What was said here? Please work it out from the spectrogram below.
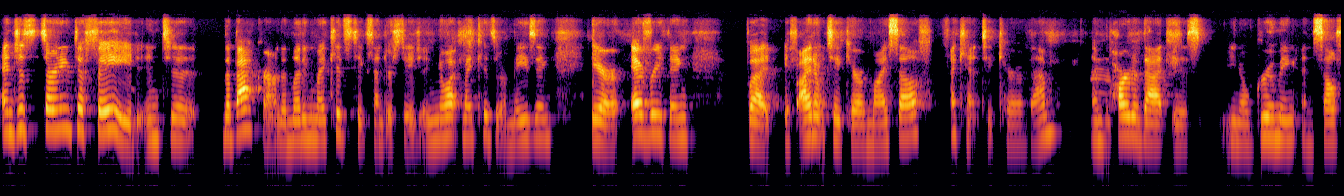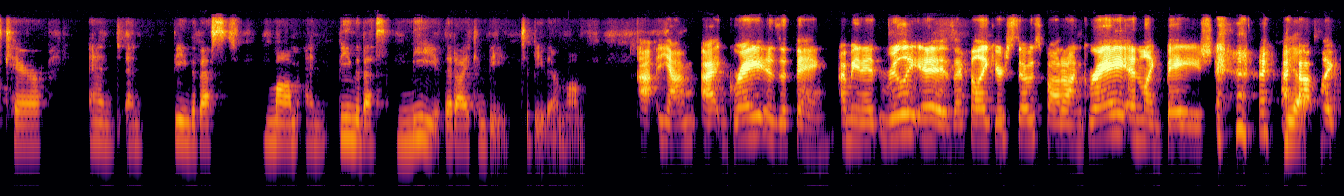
and just starting to fade into the background and letting my kids take center stage. And you know what? My kids are amazing. They are everything. But if I don't take care of myself, I can't take care of them. And mm-hmm. part of that is, you know, grooming and self-care and and being the best mom and being the best me that I can be to be their mom. Uh, yeah, I, gray is a thing. I mean, it really is. I feel like you're so spot on. Gray and like beige. I yeah. have like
